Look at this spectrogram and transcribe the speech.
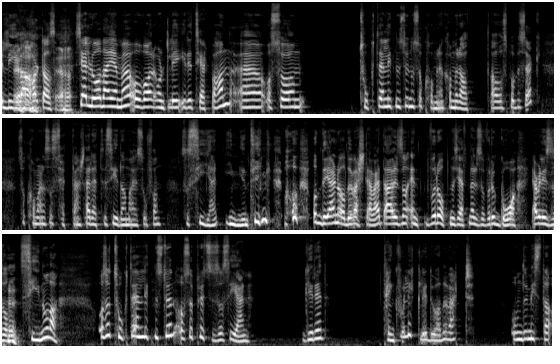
Hardt. Livet er hardt, altså. Ja. Så jeg lå der hjemme og var ordentlig irritert på han. Uh, og så tok det en liten stund, og så kommer en kamerat av oss på besøk. Så kommer han og så setter han seg rett ved siden av meg i sofaen. Så sier han ingenting. Og, og det er noe av det verste jeg er liksom enten for å åpne kjeften eller så for å gå. Jeg vil liksom sånn, si noe, da. Og så tok det en liten stund, og så plutselig så sier han Gyrid, tenk hvor lykkelig du hadde vært om du mista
